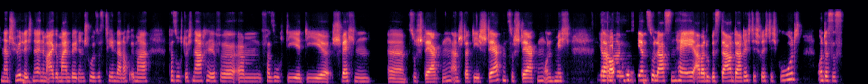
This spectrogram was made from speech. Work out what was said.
natürlich ne, in einem allgemeinbildenden Schulsystem dann auch immer versucht durch Nachhilfe, ähm, versucht die, die Schwächen äh, zu stärken, anstatt die Stärken zu stärken und mich ja, darauf fokussieren zu lassen, hey, aber du bist da und da richtig, richtig gut und das ist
